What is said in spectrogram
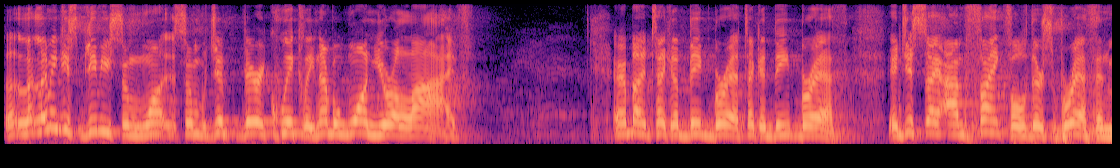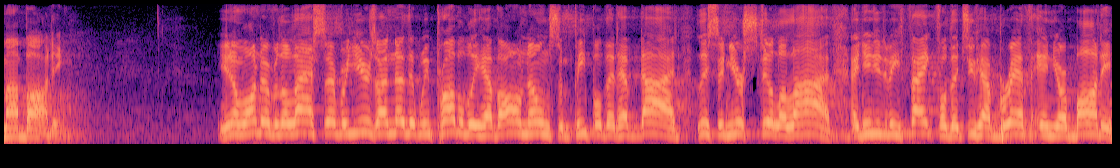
Let, let, me just give you some one, some just very quickly. Number one, you're alive. Everybody, take a big breath. Take a deep breath, and just say, "I'm thankful. There's breath in my body." You know what? Over the last several years, I know that we probably have all known some people that have died. Listen, you're still alive, and you need to be thankful that you have breath in your body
